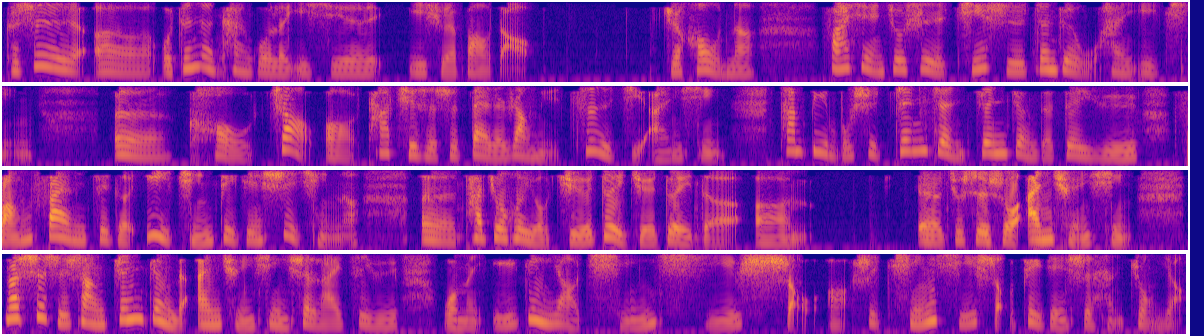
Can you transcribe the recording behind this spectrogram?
可是呃，我真正看过了一些医学报道之后呢，发现就是其实针对武汉疫情。呃，口罩哦，它其实是戴着让你自己安心，它并不是真正真正的对于防范这个疫情这件事情呢，呃，它就会有绝对绝对的呃呃，就是说安全性。那事实上，真正的安全性是来自于我们一定要勤洗手啊，是勤洗手这件事很重要。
